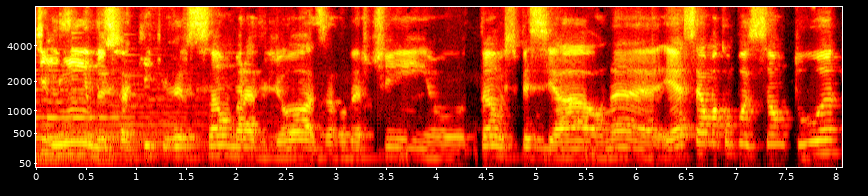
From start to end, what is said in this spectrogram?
Que lindo isso aqui, que versão maravilhosa, Robertinho, tão especial, né? Essa é uma composição tua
